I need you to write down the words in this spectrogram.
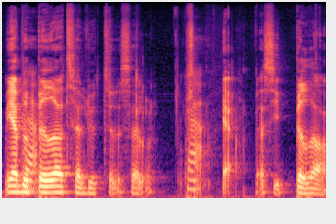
Men jeg er blevet Ja. bedre til at lytte til det selv. Ja. Ja, lad os sige bedre.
